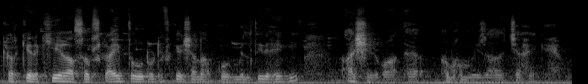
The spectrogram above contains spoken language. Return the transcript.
करके रखिएगा सब्सक्राइब तो नोटिफिकेशन आपको मिलती रहेगी। आशीर्वाद है अब हम इजाज़त चाहेंगे।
